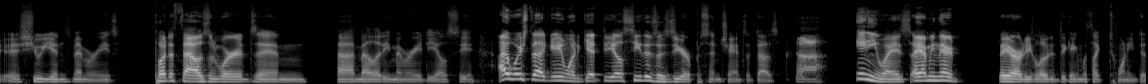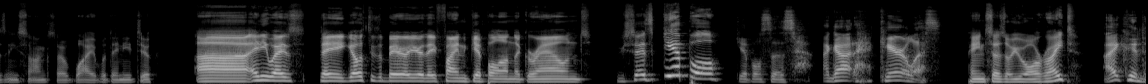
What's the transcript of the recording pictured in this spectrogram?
Shuyin's memories. Put a thousand words in uh, melody memory DLC. I wish that game would get DLC. There's a zero percent chance it does. Uh, Anyways, I I mean they're they already loaded the game with like 20 Disney songs, so why would they need to? Uh, anyways, they go through the barrier. They find Gippal on the ground. He says, "Gippal." Gippal says, "I got careless. Paine says, "Are you all right?" I could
